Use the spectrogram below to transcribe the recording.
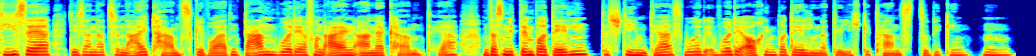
dieser, dieser Nationaltanz geworden. Dann wurde er von allen anerkannt, ja. Und das mit den Bordellen, das stimmt, ja. Es wurde, wurde auch in Bordellen natürlich getanzt zu Beginn. Hm.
